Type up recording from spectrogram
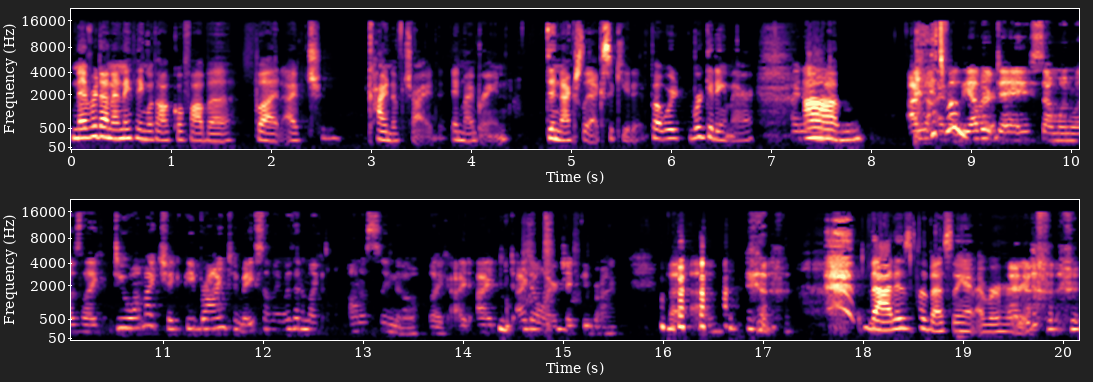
Never done anything with aquafaba, but I've tr- kind of tried in my brain. Didn't actually execute it, but we're we're getting there. I know. Um, I know, I know really the hard. other day someone was like, "Do you want my chickpea brine to make something with it?" I'm like, honestly, no. Like, I I, I don't want your chickpea brine. But, um, yeah. that is the best thing I've ever heard. yeah,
